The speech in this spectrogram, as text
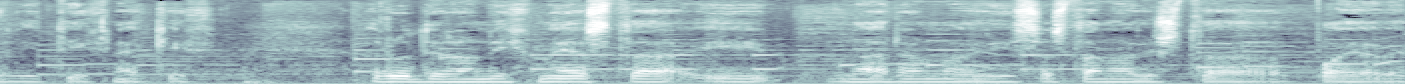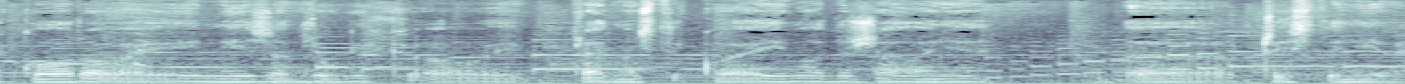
ili tih nekih ruderalnih mesta i naravno i sa stanovišta pojave korova i niza drugih ovaj, prednosti koje ima održavanje e, čiste njive.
